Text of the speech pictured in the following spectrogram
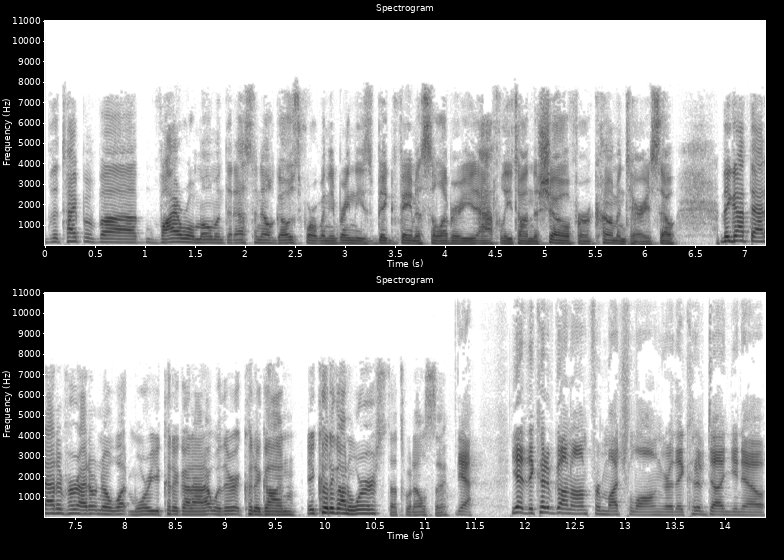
the type of uh, viral moment that SNL goes for when they bring these big famous celebrity athletes on the show for commentary. So they got that out of her. I don't know what more you could have got out of her. It could have gone it could have gone worse. That's what I'll say. Yeah. Yeah, they could have gone on for much longer. They could have done, you know,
